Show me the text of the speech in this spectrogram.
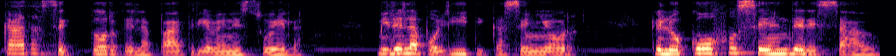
cada sector de la patria Venezuela. Mire la política, Señor, que lo cojo sea enderezado,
